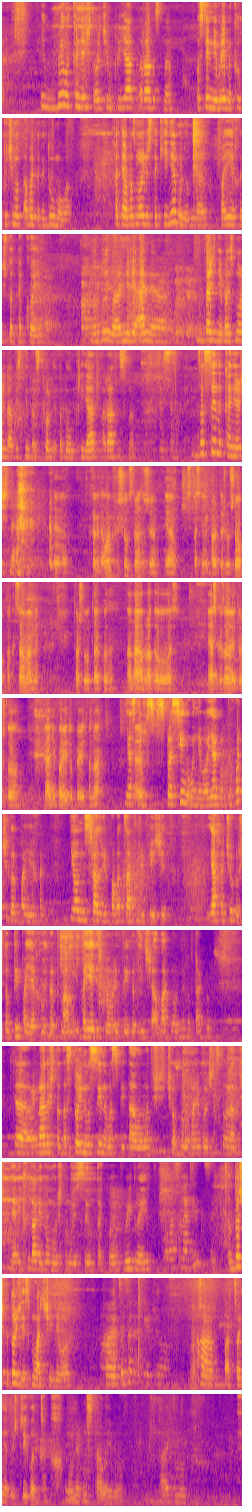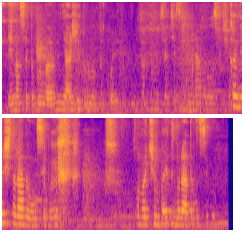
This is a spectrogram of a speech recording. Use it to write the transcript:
И было, конечно, очень приятно, радостно. В последнее время как почему-то об этом и думала. Хотя возможности такие не были у меня поехать, что-то такое. Но было нереально, даже невозможно объяснить, настолько это было приятно, радостно. За сына, конечно. Я, как домой пришел, сразу же я с последней пары тоже ушел, показал маме то, что вот так вот. Она обрадовалась. Я сказал ей то, что я не поеду, поедет она. Я Э, спросила у него, я говорю, ты хочешь, говорю, поехать? И он мне сразу же по WhatsApp уже пишет. Я хочу, говорю, чтобы ты поехала, говорит, мама, и поедешь, говорит, ты, говорит, иншаллах, говорю, вот так вот. Я рада, что достойного сына воспитала, вот в чем было мое большинство радости. Я никогда не думала, что мой сын такой вот выиграет. У вас он один сын? Дочка тоже есть младше него. А отец как перекинула? А отца нет уже три года, как умер, не стало его. Поэтому для нас это было неожиданным такое. Как думаете, отец не радовался? Конечно, радовался бы. Он очень бы этому радовался бы.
